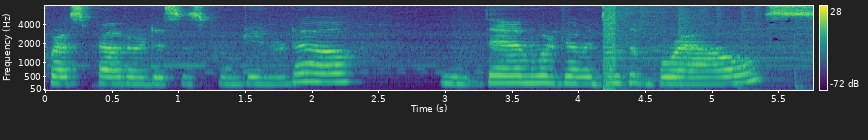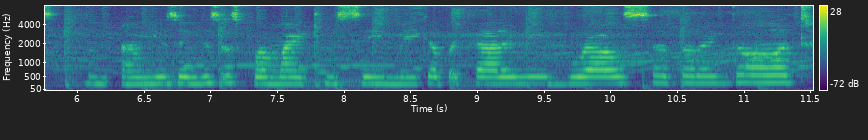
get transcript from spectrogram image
pressed powder. This is from Jane Iredale. Mm, then we're gonna do the brows. Mm, I'm using, this is from my QC Makeup Academy brow set that I got.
